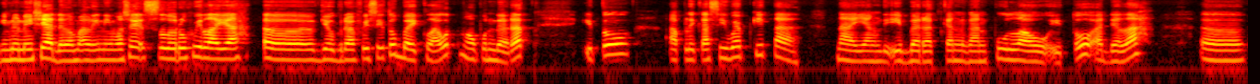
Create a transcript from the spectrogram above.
Indonesia dalam hal ini, maksudnya seluruh wilayah, eee, geografis itu baik laut maupun darat, itu aplikasi web kita. Nah, yang diibaratkan dengan pulau itu adalah, eee,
